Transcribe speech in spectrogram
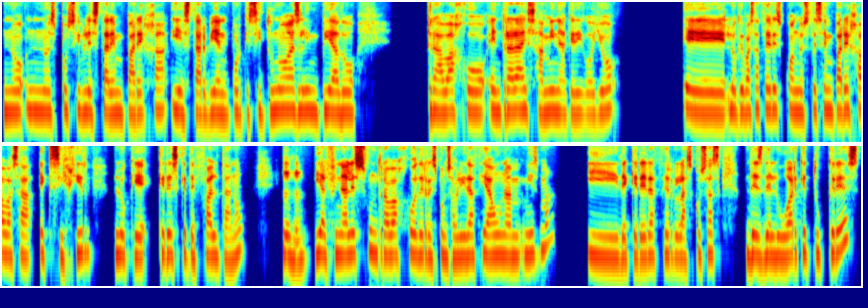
no, no es posible estar en pareja y estar bien, porque si tú no has limpiado trabajo, entrar a esa mina que digo yo, eh, lo que vas a hacer es cuando estés en pareja vas a exigir lo que crees que te falta, ¿no? Y al final es un trabajo de responsabilidad hacia una misma y de querer hacer las cosas desde el lugar que tú crees.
